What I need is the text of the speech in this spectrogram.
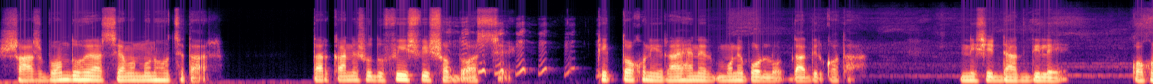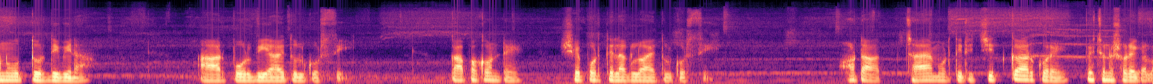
শ্বাস বন্ধ হয়ে আসছে এমন মনে হচ্ছে তার। তার কানে শুধু ফিস ফিস শব্দ আসছে। ঠিক তখনই রায়হানের মনে পড়ল দাদির কথা। নিশির ডাক দিলে কখনো উত্তর দিবি না। আর পড়বি আয়তুল কুরসি। কাপা কণ্ঠে সে পড়তে লাগল আয়তুল কুরসি। হঠাৎ ছায়ামূর্তিটি চিৎকার করে পেছনে সরে গেল।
